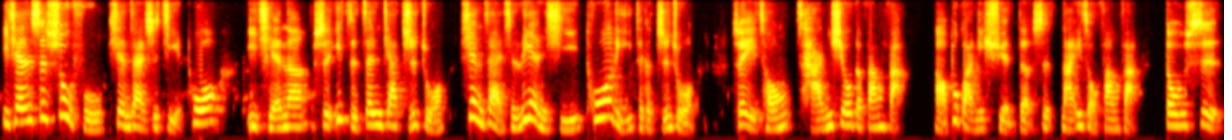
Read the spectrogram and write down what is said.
以前是束缚，现在是解脱；以前呢是一直增加执着，现在是练习脱离这个执着。所以从禅修的方法啊，不管你选的是哪一种方法。都是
